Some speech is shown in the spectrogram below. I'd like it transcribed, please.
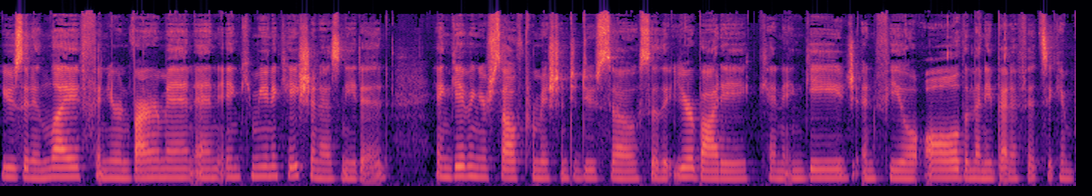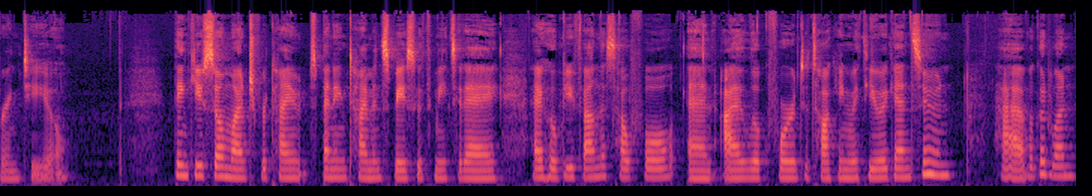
Use it in life, in your environment, and in communication as needed, and giving yourself permission to do so so that your body can engage and feel all the many benefits it can bring to you. Thank you so much for time spending time and space with me today. I hope you found this helpful and I look forward to talking with you again soon. Have a good one.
